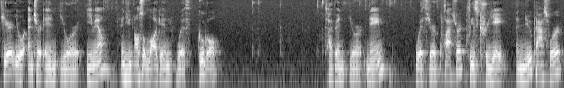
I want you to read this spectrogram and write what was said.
Here you will enter in your email, and you can also log in with Google. Type in your name with your password. Please create a new password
